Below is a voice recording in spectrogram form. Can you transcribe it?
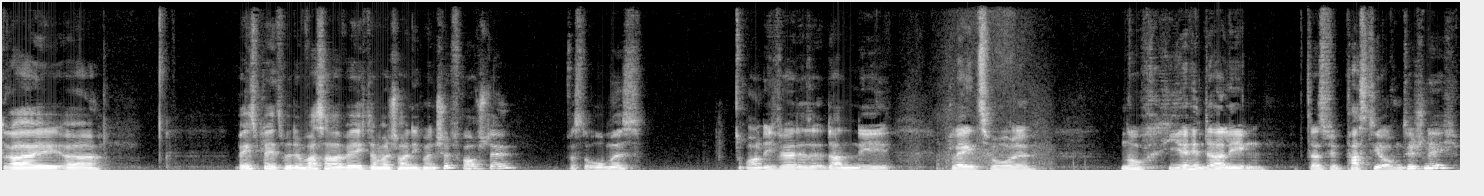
drei äh, Baseplates mit dem Wasser werde ich dann wahrscheinlich mein Schiff draufstellen, was da oben ist. Und ich werde dann die Plates wohl noch hier hinterlegen. Das passt hier auf dem Tisch nicht.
